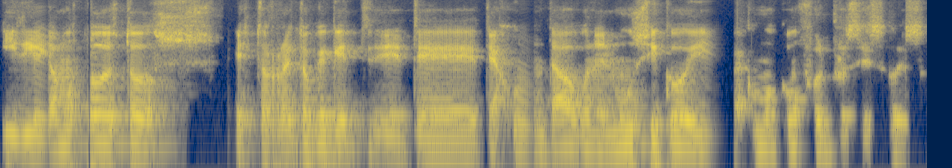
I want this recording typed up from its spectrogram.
y digamos todos estos, estos retoques que te, te, te has juntado con el músico y cómo, cómo fue el proceso de eso.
